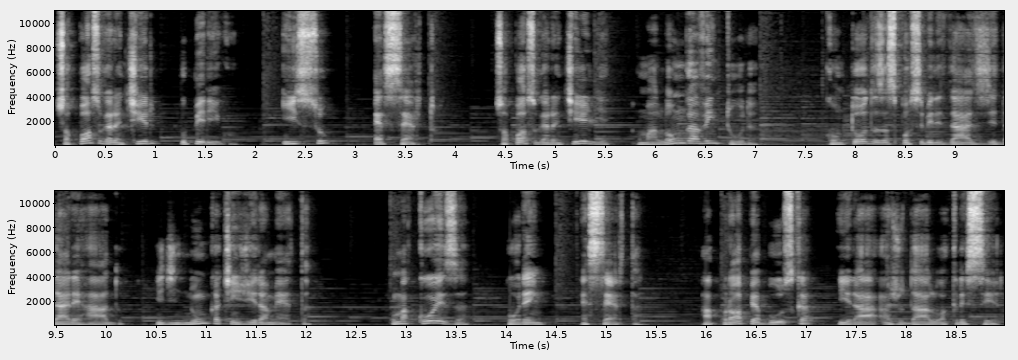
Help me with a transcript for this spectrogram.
Só posso garantir o perigo. Isso é certo. Só posso garantir-lhe uma longa aventura, com todas as possibilidades de dar errado e de nunca atingir a meta. Uma coisa, porém, é certa: a própria busca irá ajudá-lo a crescer.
